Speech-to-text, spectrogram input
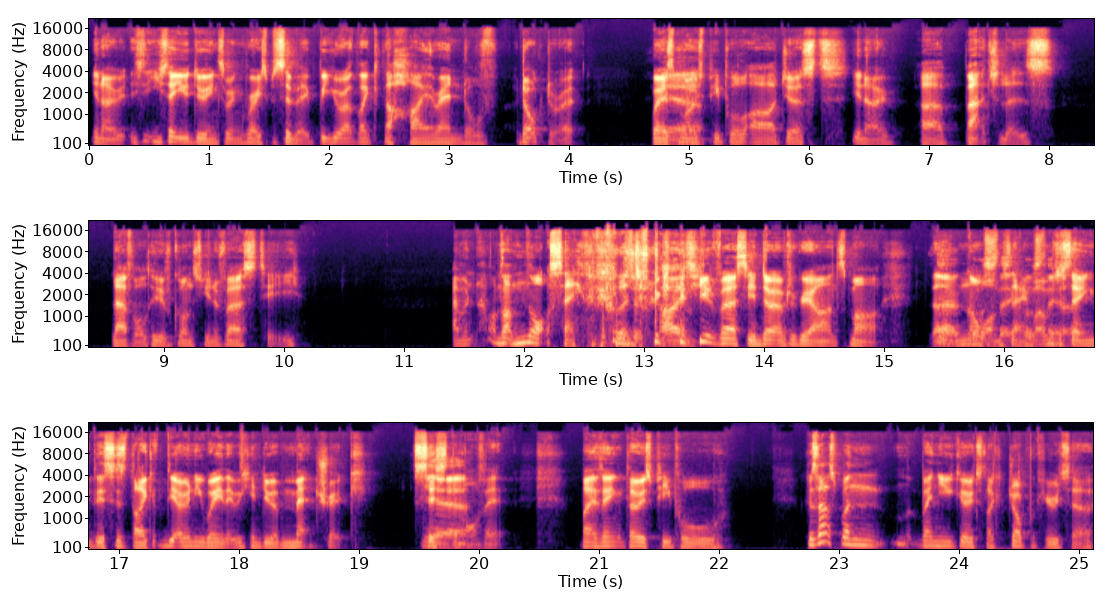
you know, you say you're doing something very specific, but you're at like the higher end of a doctorate, whereas Yeah. most people are just you know uh, bachelors level who have gone to university. I mean, I'm not saying that people that go to university and don't have a degree aren't smart. No, That's of not what I'm they- saying. But I'm just are. saying this is like the only way that we can do a metric system Yeah. of it. But I think those people, because that's when when you go to like a job recruiter,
